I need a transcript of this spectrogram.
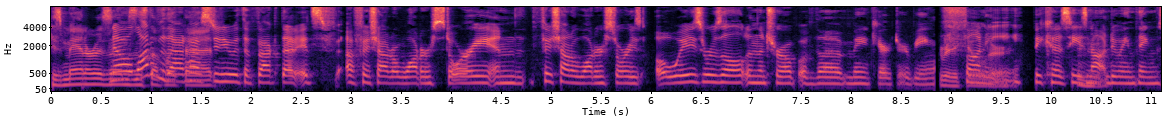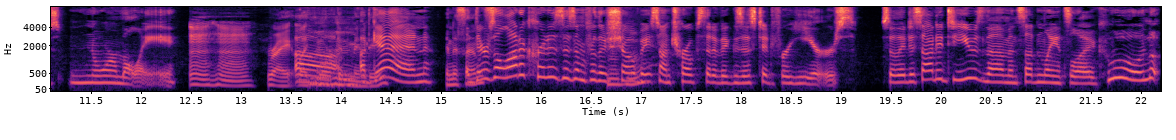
his mannerisms. now a and lot stuff of like that, has to do with the fact that it's a fish out of water story, and fish out of water stories always result in the trope of the main character being Ridicule funny because he's Mhm. not doing things normally. Mm-hmm. right, like Um, Mindy. Again, in a sense, there's a lot of criticism for the show Mhm. based on tropes that have existed for years. So they decided to use them, and suddenly it's like, oh, no,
